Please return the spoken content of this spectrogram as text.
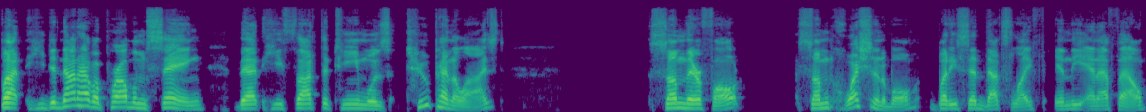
But he did not have a problem saying that he thought the team was too penalized, some their fault, some questionable. But he said that's life in the NFL.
